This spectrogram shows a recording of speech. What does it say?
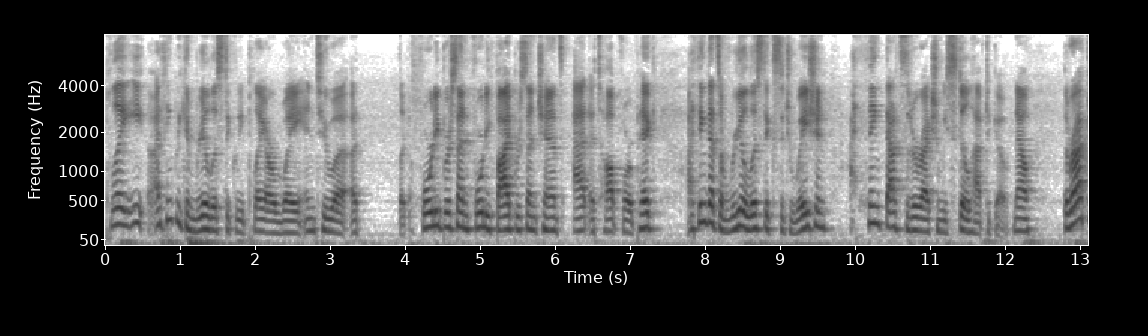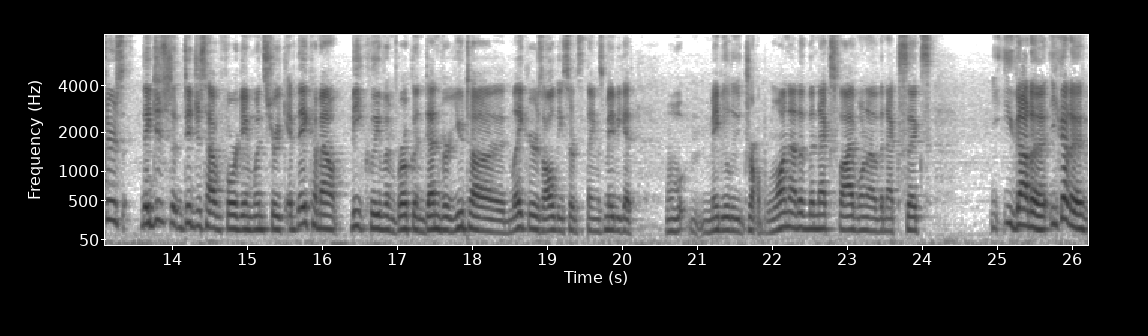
play. I think we can realistically play our way into a, a like a 40%, 45% chance at a top four pick. I think that's a realistic situation. I think that's the direction we still have to go. Now, the Raptors, they just did just have a four game win streak. If they come out, beat Cleveland, Brooklyn, Denver, Utah, Lakers, all these sorts of things, maybe get maybe drop one out of the next five, one out of the next six. You gotta you gotta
